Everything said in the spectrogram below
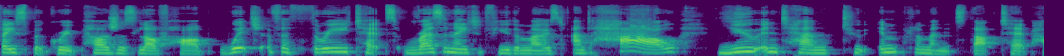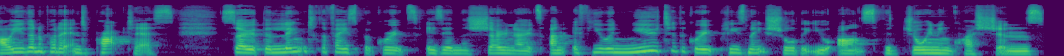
Facebook group, Persia's Love Hub, which of the three tips resonated for you the most and how you intend to implement that tip. How are you going to put it into practice? So, the link to the Facebook groups is in the show notes. And if you are new to the group, please make sure that you answer the joining questions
